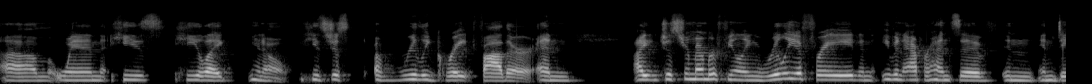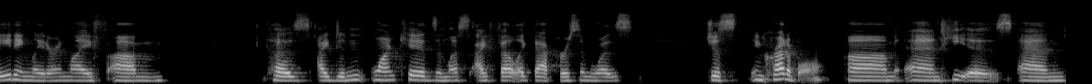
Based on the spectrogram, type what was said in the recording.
um, when he's, he like, you know, he's just a really great father. And I just remember feeling really afraid and even apprehensive in, in dating later in life. Um, because I didn't want kids unless I felt like that person was just incredible. Um, and he is. And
